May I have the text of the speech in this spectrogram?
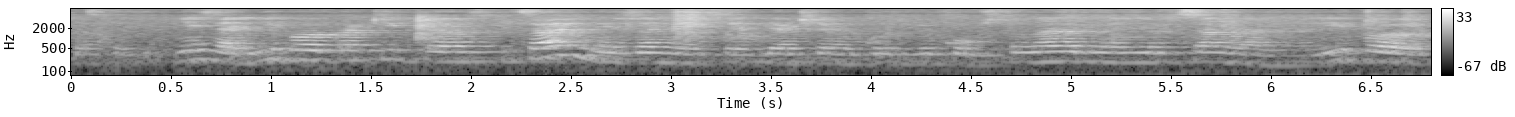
так сказать, не знаю, либо какие-то специальные занятия для членов городовиков, что, наверное, нерационально, либо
